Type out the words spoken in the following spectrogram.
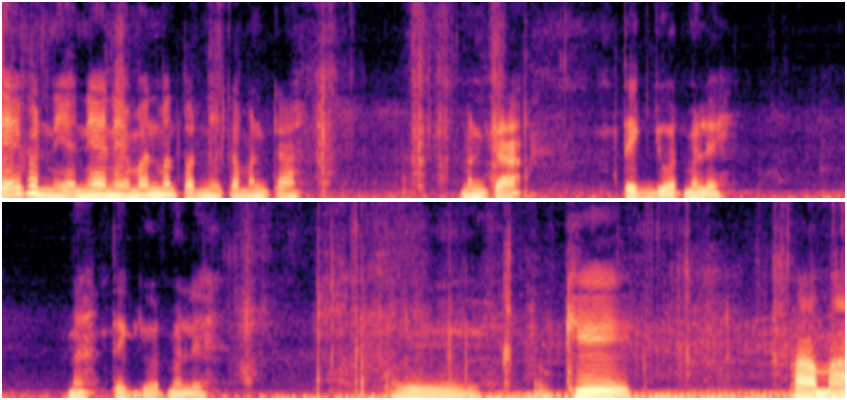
หญ่ๆพันเนียเนี่ยเนี่ยมันมันตอนนี้ก็มันกะมันกะเต็กหยดมาเลย นะเต็กหยดมาเลยเออโอเคพามา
